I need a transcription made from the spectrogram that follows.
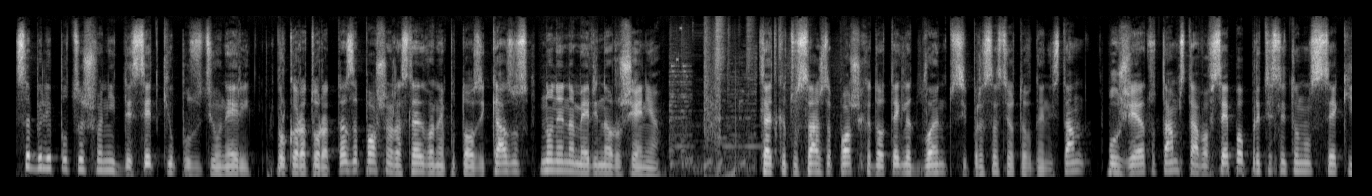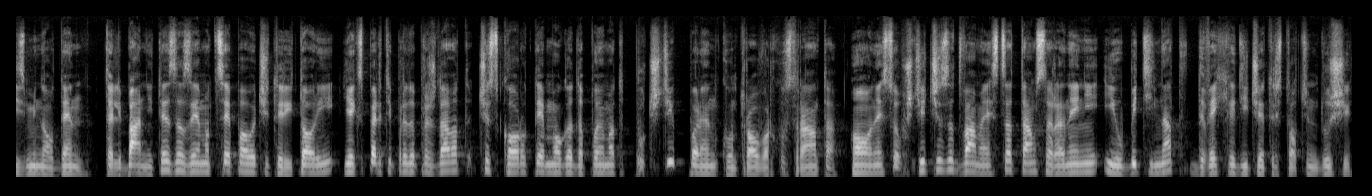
са били подслушвани десетки опозиционери. Прокуратурата започна разследване по този казус, но не намери нарушения. След като САЩ започнаха да отеглят военното си присъствие от Афганистан, положението там става все по-притеснително с всеки изминал ден. Талибаните заземат все повече територии и експерти предупреждават, че скоро те могат да поемат почти пълен контрол върху страната. ООН съобщи, че за два месеца там са ранени и убити над 2400 души.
